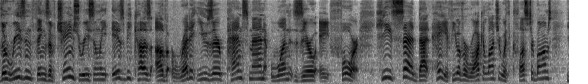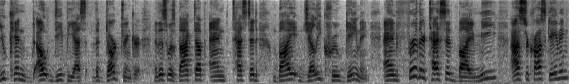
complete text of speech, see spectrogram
the reason things have changed recently is because of Reddit user Pantsman1084. He said that, hey, if you have a rocket launcher with cluster bombs, you can out DPS the Dark Drinker. Now, this was backed up and tested by Jelly Crew Gaming, and further tested by me, Aztecross Gaming.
